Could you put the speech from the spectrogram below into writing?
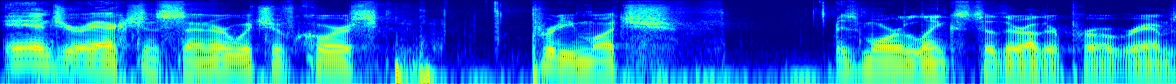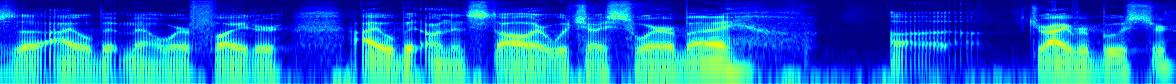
and your Action Center, which of course pretty much is more links to their other programs, the IOBIT Malware Fighter, IOBIT Uninstaller, which I swear by, uh, Driver Booster,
